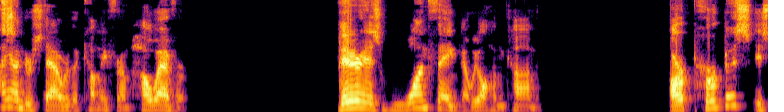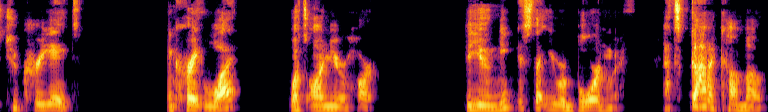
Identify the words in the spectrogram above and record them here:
I understand where they're coming from. However, there is one thing that we all have in common. Our purpose is to create and create what? What's on your heart. the uniqueness that you were born with. That's got to come out.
